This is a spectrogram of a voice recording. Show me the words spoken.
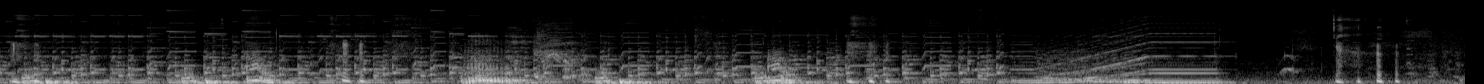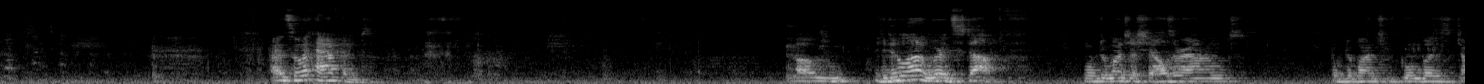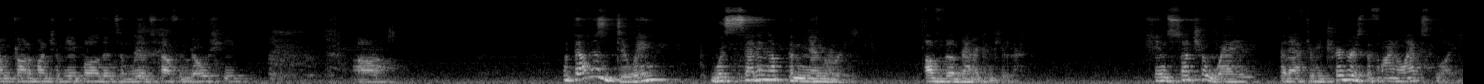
And so what happened? Um, he did a lot of weird stuff. Moved a bunch of shells around, moved a bunch of Goombas, jumped on a bunch of people, did some weird stuff with Yoshi. Uh, what that was doing was setting up the memory of the metacomputer in such a way that after he triggers the final exploit,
